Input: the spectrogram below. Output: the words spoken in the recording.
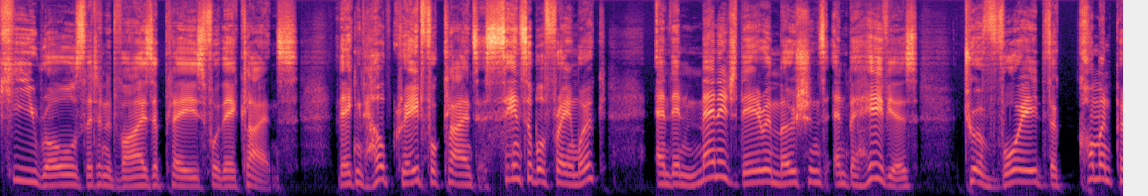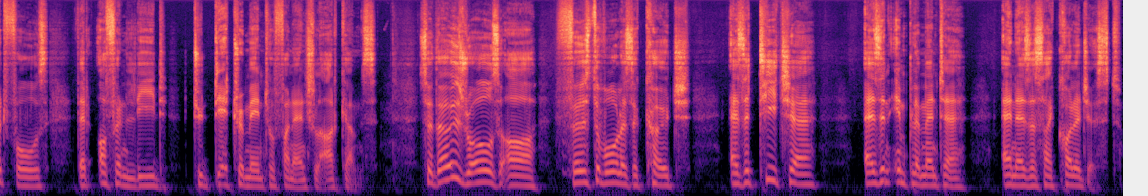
key roles that an advisor plays for their clients. They can help create for clients a sensible framework and then manage their emotions and behaviors to avoid the common pitfalls that often lead to detrimental financial outcomes. So, those roles are first of all, as a coach, as a teacher, as an implementer, and as a psychologist.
